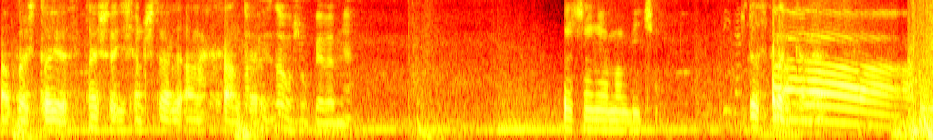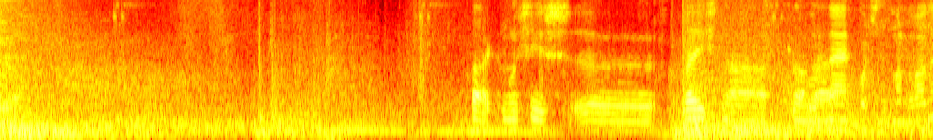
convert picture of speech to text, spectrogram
A to, to jest T64A Hunter. I znowu żółpie we mnie. Faktycznie nie mam bicia. To jest premka, nie? Aaaa! Tak, musisz yy, wejść na stronę Kurde, pocisk zmarnowany.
